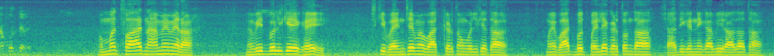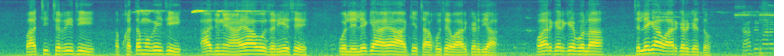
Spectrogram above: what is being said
नाम बोलते हुए? मोहम्मद फ़ाद नाम है मेरा। नवीद बोल के है। उसकी बहन से मैं बात करता हूँ बोल के था। मैं बात बहुत पहले करता था। शादी करने का भी इरादा था। बातचीत चल रही थी अब ख़त्म हो गई थी। आज उन्हें आया वो ज़रिए से। वो ले लेके आया आके चाकू से वार कर दिया। वार करके बोला चले गया वार करके तो। कहाँ पे मारा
